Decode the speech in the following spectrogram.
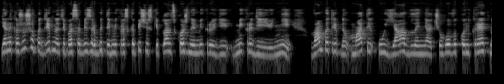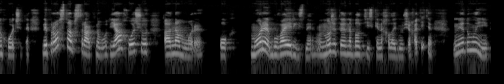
Я не кажу, що потрібно типу, собі зробити мікроскопічний план з кожною мікроді... мікродією. Ні. Вам потрібно мати уявлення, чого ви конкретно хочете. Не просто абстрактно, от я хочу на море. Ок. Море буває різне. Можете на Балтійське, на холоднюще хотіте? Ну, я думаю, ні.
